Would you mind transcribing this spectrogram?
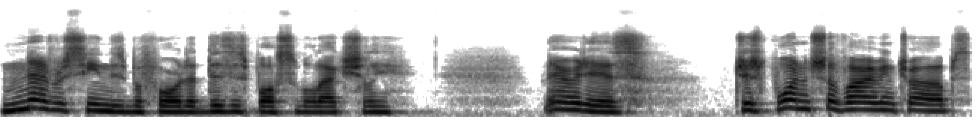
Never seen this before that this is possible actually. There it is. Just one surviving Triops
